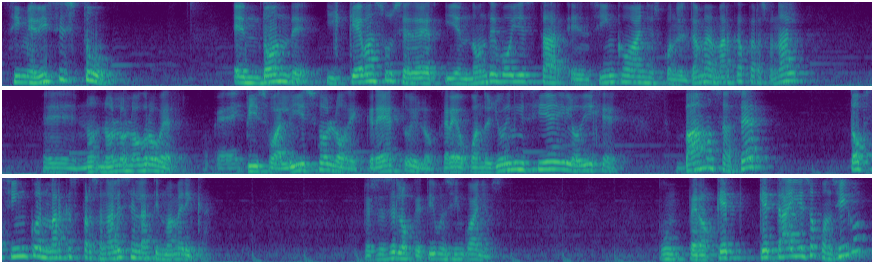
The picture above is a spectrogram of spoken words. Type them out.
Si me dices tú en dónde y qué va a suceder y en dónde voy a estar en cinco años con el tema de marca personal, eh, no, no, lo logro ver. Visualizo, lo decreto y lo creo. Cuando yo inicié y lo dije, vamos a hacer top 5 en marcas personales en Latinoamérica. Pues ese es el objetivo en cinco años. Pero ¿qué, ¿qué, trae eso consigo?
